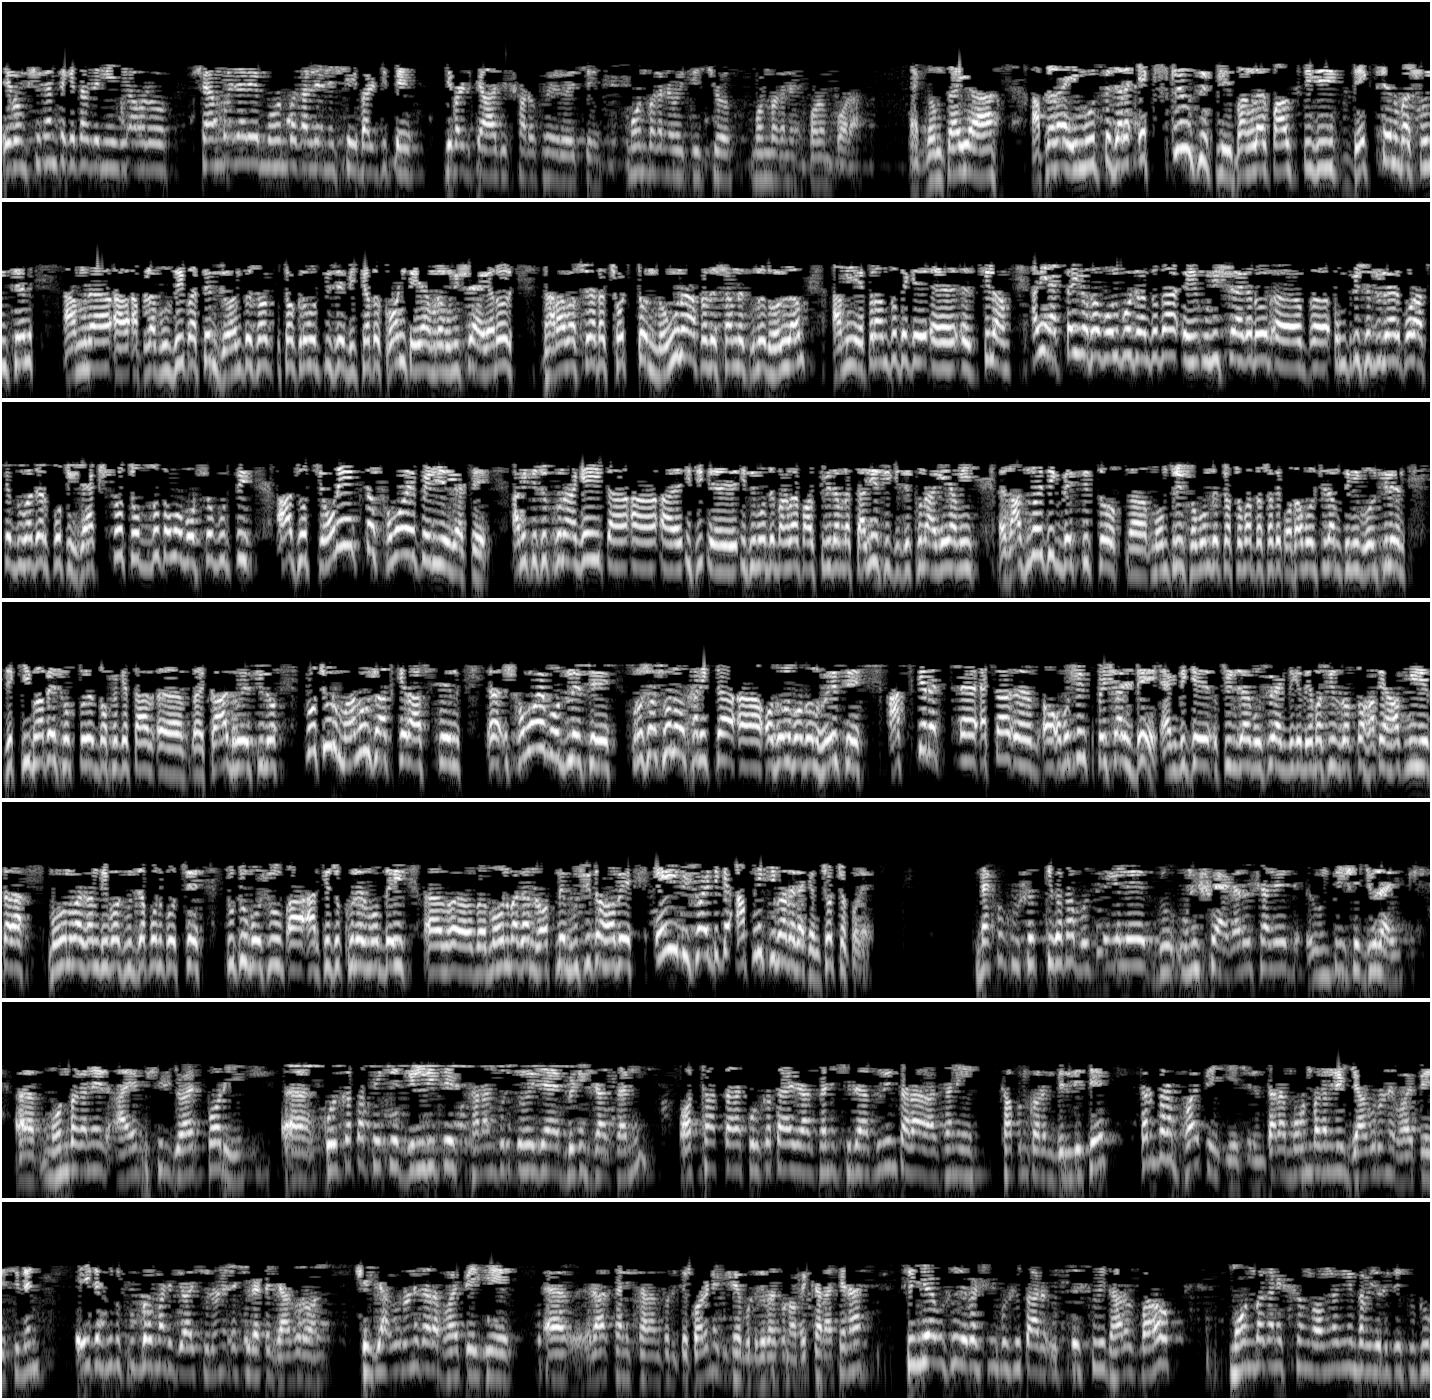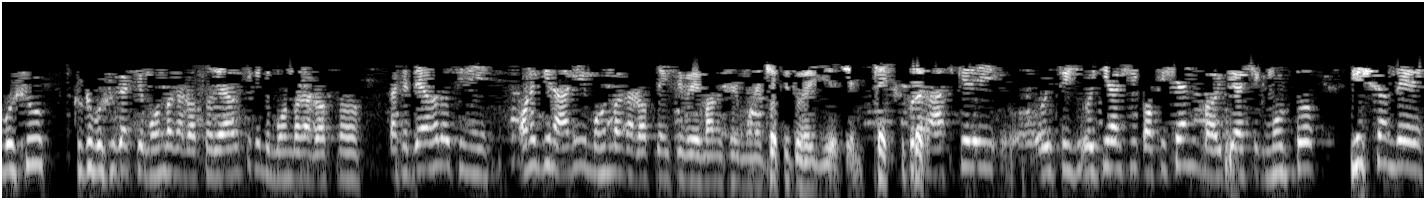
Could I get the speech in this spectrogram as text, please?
এবং সেখান থেকে তাদের নিয়ে যাওয়া হলো শ্যামবাজারে মোহনবাগান লেনের সেই বাড়িটিতে যে বাড়িতে আজ স্মারক হয়ে রয়েছে, মোহনবাগানের ঐতিহ্য, মোহনবাগানের পরম্পরা। একদম তাই আপনারা এই মুহূর্তে যারা এক্সক্লুসিভলি বাংলার পালস টিভি দেখছেন বা শুনছেন আমরা আপনারা বুঝতেই পারছেন, জয়ন্ত চক- চক্রবর্তী সে বিখ্যাত কণ্ঠে আমরা উনিশশো এগারোর ধারাভাষ্যের একটা ছোট্ট নমুনা আপনাদের সামনে তুলে ধরলাম। আমি এ প্রান্ত থেকে ছিলাম। আমি একটাই কথা বলব, জয়ন্তদা, এই উনিশশো এগারোর উনত্রিশে জুলাইয়ের পর আজকে দু হাজার পঁচিশ, একশো চোদ্দতম বর্ষপূর্তি আজ হচ্ছে, অনেকটা সময় পেরিয়ে গেছে। আমি কিছুক্ষণ আগেই ইতিমধ্যে বাংলার টিভিতে আমরা চালিয়েছি, কিছুক্ষণ আগেই আমি রাজনৈতিক ব্যক্তিত্ব মন্ত্রী শোভনদেব চট্টোপাধ্যায়ের সাথে কথা বলছিলাম, তিনি বলছিলেন যে কীভাবে সত্তরের দশকে তার কার্ড হয়েছিল। প্রচুর মানুষ আজকের আসছেন। সময় বদলেছে। প্রশাসনও খানিকটা অদল বদল হয়েছে। আজকের একটা অবশ্যই স্পেশাল ডে একদিকে সৃঞ্জয় বসু, একদিকে দেবাশিস দত্ত হাতে হাত মিলিয়ে তারা মোহনবাগান দিবস উদযাপন করছে। টুটু বসু আর কিছুক্ষণের মধ্যেই মোহনবাগান রত্নে ভূষিত হবে। এই বিষয়টিকে আপনি কীভাবে দেখেন? ছোট্ট করে। দেখো, খুব সত্যি কথা বলতে গেলে উনিশশো এগারো সালের উনত্রিশে জুলাই মোহনবাগানের আইএফসির জয়ের পরই কলকাতা থেকে দিল্লিতে স্থানান্তরিত হয়ে যায় ব্রিটিশ রাজধানী। অর্থাৎ তারা কলকাতায় রাজধানী ছিল এতদিন, তারা রাজধানী স্থাপন করেন দিল্লিতে। কারণ তারা ভয় পেয়ে গিয়েছিলেন, তারা মোহনবাগানের জাগরণে ভয় পেয়েছিলেন। এইটা শুধু ফুটবল মাঠে জয় ছিল না, এটা ছিল একটা জাগরণ। সেই জাগরণে তারা ভয় পেয়ে গিয়ে রাজধানী স্থানান্তরিত করেন এই বিষয়ে বলে দেবার কোনো অপেক্ষা রাখে না। সিঞ্জয়া বসু, দেবাশিস বসু তার উত্তরসূরি ধারক বাহক। মোহনবাগানের সঙ্গে অঙ্গাঙ্গিক ভাবে জড়িত টুটু বসু টুটু বসুকে আজকে মোহনবাগান রত্ন দেওয়া হচ্ছে কিন্তু মোহনবাগান রত্ন তাকে দেওয়া হলেও তিনি অনেকদিন আগেই মোহনবাগান রত্ন হিসেবে মানুষের মনে চর্চিত হয়ে গিয়েছেন। সুতরাং আজকের এই ঐতি- ঐতিহাসিক অকেশন বা ঐতিহাসিক মুহূর্ত নিঃসন্দেহে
